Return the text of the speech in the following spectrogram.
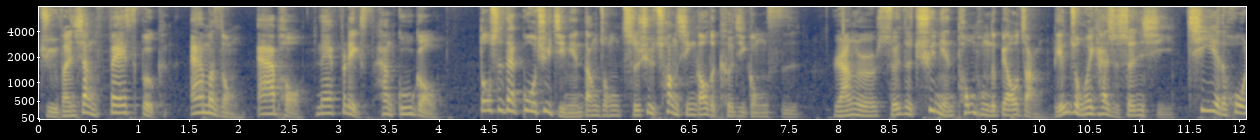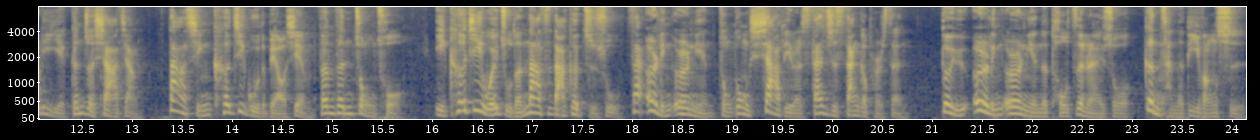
举凡像 Facebook、Amazon、Apple、Netflix 和 Google，都是在过去几年当中持续创新高的科技公司。然而，随着去年通膨的飙涨，联总会开始升息，企业的获利也跟着下降，大型科技股的表现纷纷重挫。以科技为主的纳斯达克指数在二零二二年总共下跌了三十三个 percent。对于二零二二年的投资人来说，更惨的地方是。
